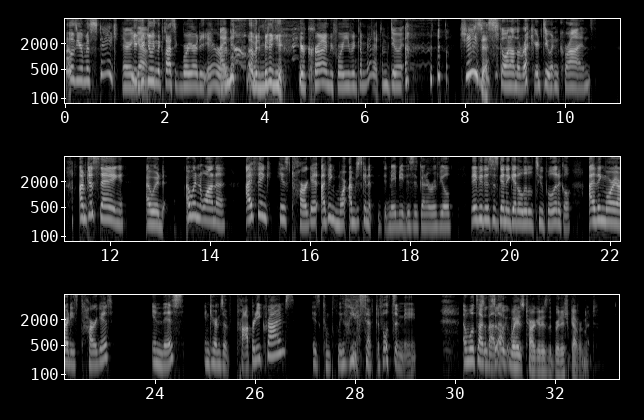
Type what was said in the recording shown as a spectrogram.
That was your mistake. There you you go. are doing the classic Moriarty error I know. of admitting your, your crime before you even commit it. I'm doing Jesus. going on the record doing crimes. I'm just saying I would I wouldn't want to I think his target, I think more I'm just going to maybe this is going to reveal maybe this is going to get a little too political. I think Moriarty's target in this in terms of property crimes is completely acceptable to me. And we'll talk So- about so, that. well, his target is the British government.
